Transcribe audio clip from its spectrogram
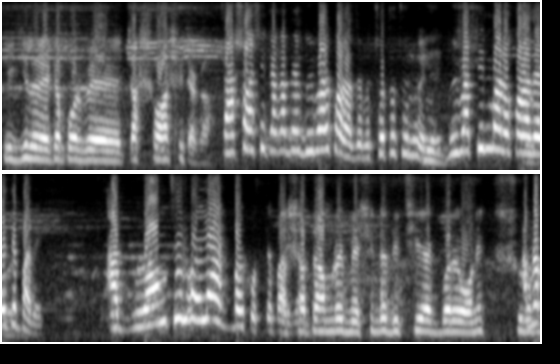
পিকজিলের এটা পড়বে চারশো আশি টাকা। চারশো আশি টাকা দিয়ে দুইবার করা যাবে ছোট চুল হইলে। দুইবার তিনবারও করা যাইতে পারে। আর লং চুল হইলে একবার করতে পারবেন। সাথে আমরা মেশিনটা দিচ্ছি একবারে অনেক সুলভ আমরা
